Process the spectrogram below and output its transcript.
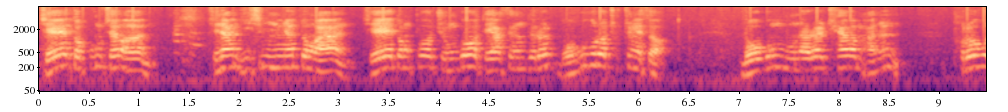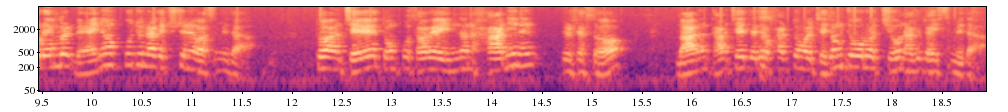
재외동포청은 지난 26년 동안 재외동포 중고 대학생들을 모국으로 초청해서 모국 문화를 체험하는 프로그램을 매년 꾸준하게 추진해 왔습니다. 또한 재외동포 사회에 있는 한인을 비롯해서 많은 단체들의 활동을 재정적으로 지원하기도 했습니다.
